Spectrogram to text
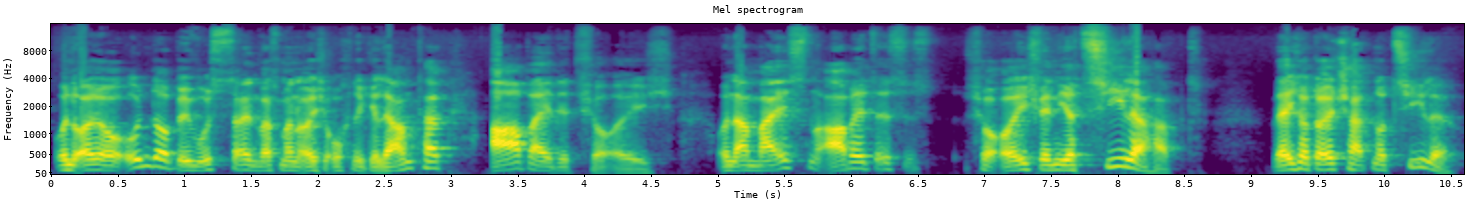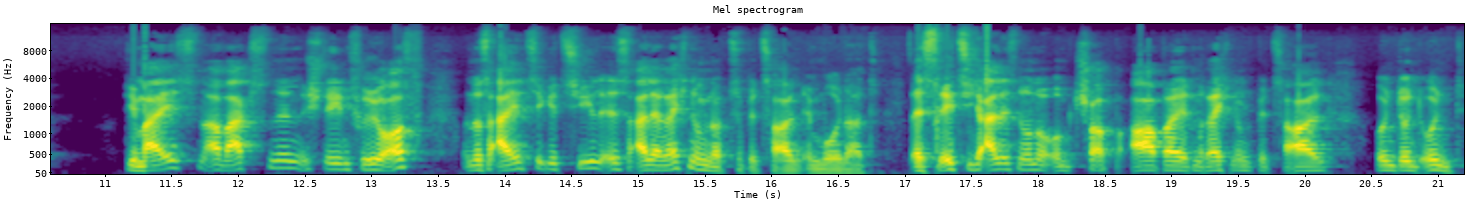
und euer Unterbewusstsein, was man euch auch nicht gelernt hat, arbeitet für euch. Und am meisten arbeitet es für euch, wenn ihr Ziele habt. Welcher Deutsche hat noch Ziele? Die meisten Erwachsenen stehen früh auf und das einzige Ziel ist, alle Rechnungen noch zu bezahlen im Monat. Es dreht sich alles nur noch um Job, Arbeiten, Rechnung bezahlen und, und, und.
